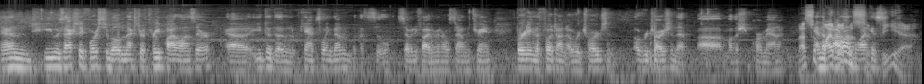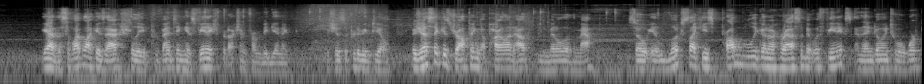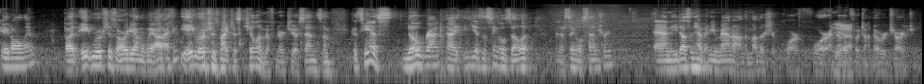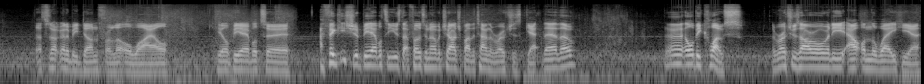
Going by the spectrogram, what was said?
And he was actually forced to build an extra three pylons there. Uh, he did end up canceling them, but that's still 75 minerals down the drain, burning the photon overcharge and overcharge in that uh, mothership core mana. That's supply block was block severe. Is, yeah, the supply block is actually preventing his Phoenix production from beginning, which is a pretty big deal. Majestic is dropping a pylon out in the middle of the map, so it looks like he's probably going to harass a bit with Phoenix and then go into a warp gate all in. But eight roaches already on the way out. I think the eight roaches might just kill him if Nerchio sends them, because he has no ground. Uh, he has a single zealot and a single sentry, and he doesn't have any mana on the mothership core for another yeah. photon overcharge. That's not going to be done for a little while. He'll be able to. I think he should be able to use that photon overcharge by the time the roaches get there, though. Uh, it'll be close. The roaches are already out on the way here.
